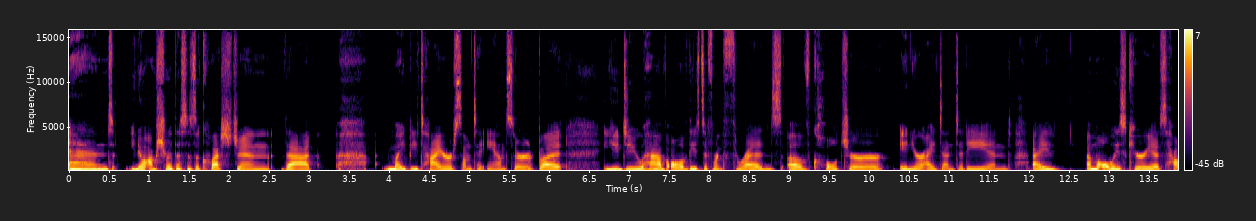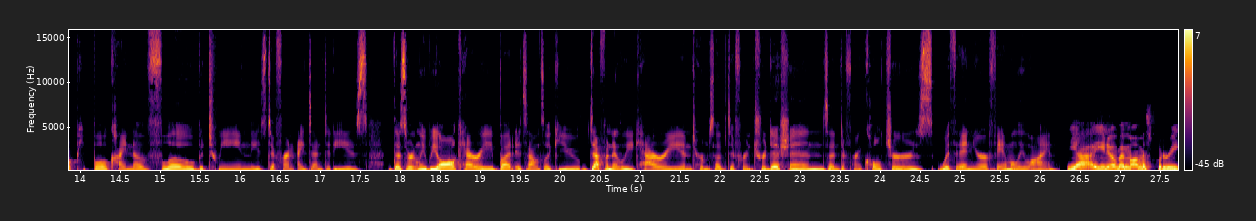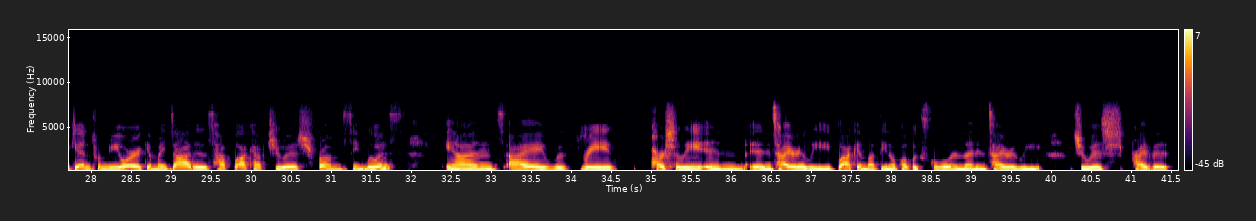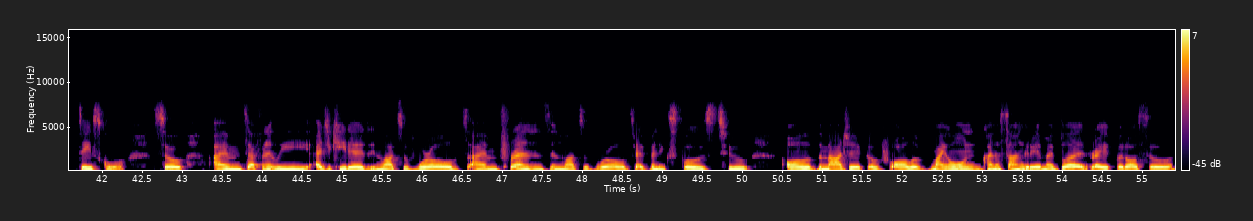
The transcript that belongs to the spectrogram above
And, you know, I'm sure this is a question that might be tiresome to answer, but you do have all of these different threads of culture in your identity. And I I'm always curious how people kind of flow between these different identities that certainly we all carry, but it sounds like you definitely carry in terms of different traditions and different cultures within your family line. Yeah, you know, my mom is Puerto Rican from New York, and my dad is half black, half Jewish from St. Louis. And I was raised partially in entirely black and Latino public school and then entirely Jewish private day school. So I'm definitely educated in lots of worlds. I'm friends in lots of worlds. I've been exposed to all of the magic of all of my own kind of sangre, my blood, right? But also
